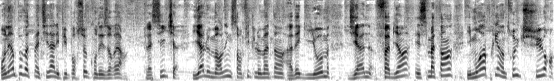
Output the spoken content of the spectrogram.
On est un peu votre matinale et puis pour ceux qui ont des horaires classiques, il y a le morning sans fit le matin avec Guillaume, Diane, Fabien. Et ce matin, ils m'ont appris un truc sur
